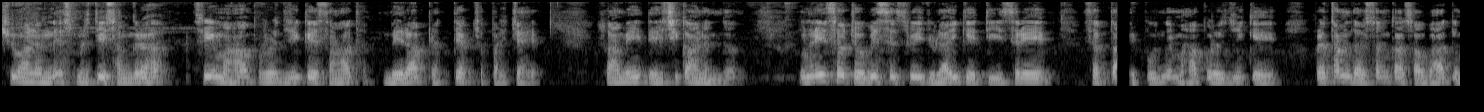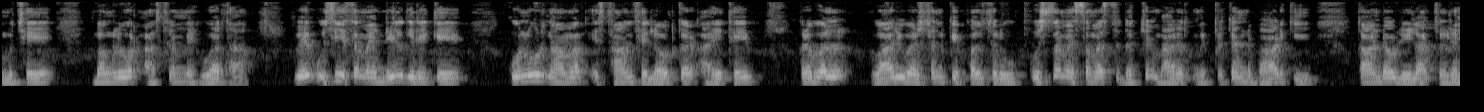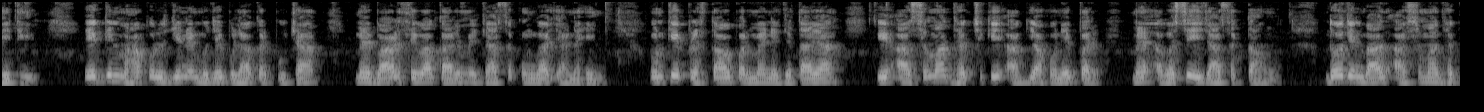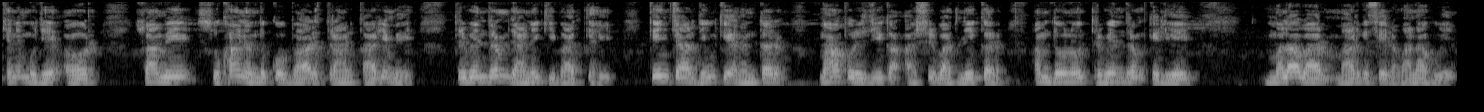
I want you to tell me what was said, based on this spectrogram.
शिवानंद स्मृति संग्रह श्री महापुरुष जी के साथ मेरा प्रत्यक्ष परिचय। स्वामी देशिकानंद 1924 ईस्वी जुलाई के तीसरे सप्ताह में पूज्य महापुरुष जी के प्रथम दर्शन का सौभाग्य मुझे बंगलोर आश्रम में हुआ था। वे उसी समय नीलगिरी के कुनूर नामक स्थान से लौटकर आए थे। प्रबल वारिवर्षण के फलस्वरूप उस समय समस्त दक्षिण भारत में प्रचंड बाढ़ की तांडव लीला चल रही थी। एक दिन महापुरुष जी ने मुझे बुलाकर पूछा, मैं बाढ़ सेवा कार्य में जा सकूँगा या नहीं? उनके प्रस्ताव पर मैंने जताया कि आश्रमाध्यक्ष की आज्ञा होने पर मैं अवश्य ही जा सकता हूँ। दो दिन बाद आश्रमाध्यक्ष ने मुझे और स्वामी सुखानंद को बाढ़ त्राण कार्य में त्रिवेंद्रम जाने की बात कही। तीन चार दिन के अनंतर महापुरुष जी का आशीर्वाद लेकर हम दोनों त्रिवेंद्रम के लिए मलाबार मार्ग से रवाना हुए।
